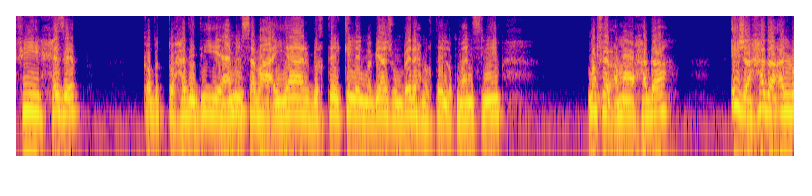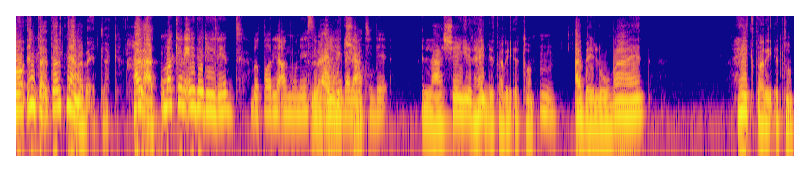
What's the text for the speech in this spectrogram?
في حزب قبضته حديدية عمل سبعة أيار بيغتال كل اللي ما بيعجبه امبارح مغتال لقمان سليم. ما فرقة معه حدا. إجا حدا قال له أنت قتلتني أنا بقتلك. هالقد وما كان قادر يرد بالطريقة المناسبة على هذا الاعتداء. العشاير هيدي طريقتهم قبل وبعد هيك طريقتهم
